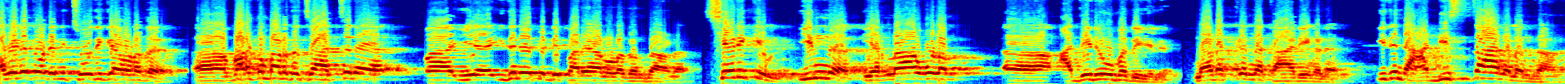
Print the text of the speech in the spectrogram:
അദ്ദേഹത്തോട് എനിക്ക് ചോദിക്കാനുള്ളത് വടക്കം വടക്കമ്പാടത്ത് അച്ഛന് ഇതിനെപ്പറ്റി പറയാനുള്ളത് എന്താണ്? ശരിക്കും ഇന്ന് എറണാകുളം അതിരൂപതയിൽ നടക്കുന്ന കാര്യങ്ങൾ ഇതിന്റെ അടിസ്ഥാനം എന്താണ്?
